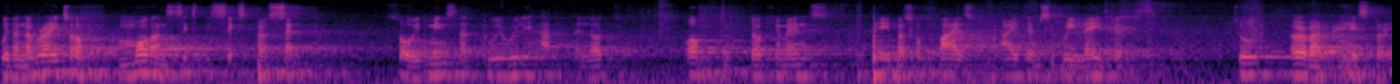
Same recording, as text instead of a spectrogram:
with an average of more than 66%. So it means that we really have a lot of documents, papers, or files, of items related to urban history.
